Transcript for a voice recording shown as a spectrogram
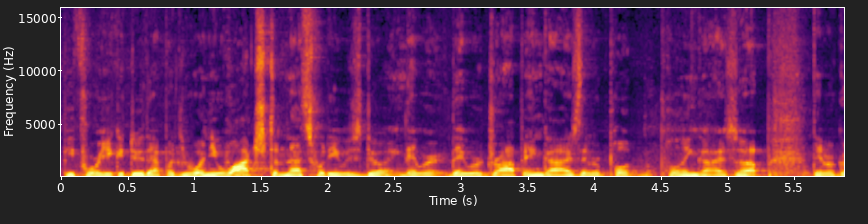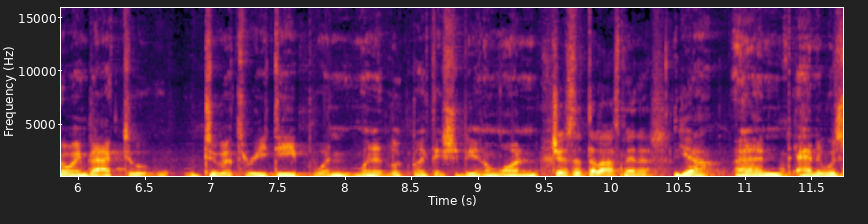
before he could do that. But you, when you watched him, that's what he was doing. They were they were dropping guys, they were pull, pulling guys up, they were going back to to a three deep when, when it looked like they should be in a one. Just at the last minute. Yeah, and and it was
